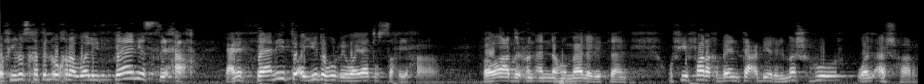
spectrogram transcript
وفي نسخة أخرى وللثاني الصحاح. يعني الثاني تؤيده الروايات الصحيحة. فواضح أنه مال للثاني. وفي فرق بين تعبير المشهور والأشهر.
